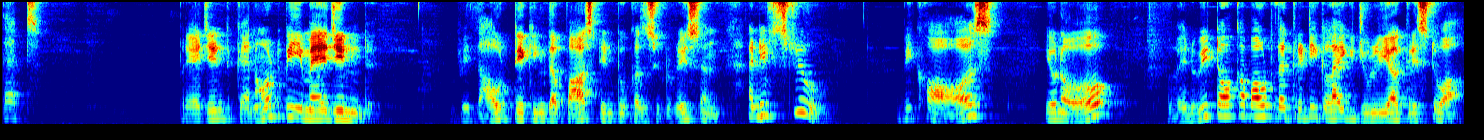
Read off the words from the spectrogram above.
that present cannot be imagined without taking the past into consideration. And it's true because, you know, when we talk about the critic like Julia Kristeva,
